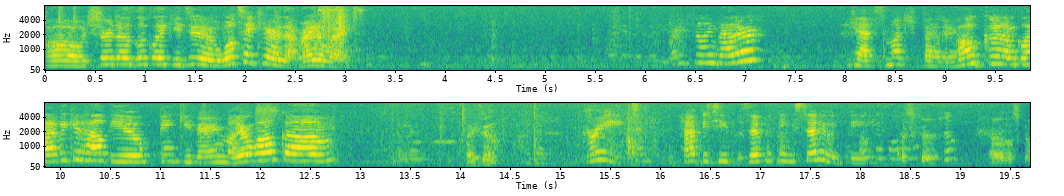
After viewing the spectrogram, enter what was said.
Oh, it sure does look like you do. We'll take care of that right away. Are you feeling better? Yes, much better. Oh, good. I'm glad we could help you. Thank you very much. You're welcome. How you feeling? Great. Happy teeth was everything you said it would be. That's good. Alright, let's go.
